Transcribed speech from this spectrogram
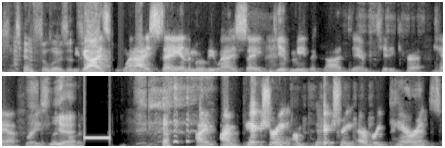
tends to lose its. You guys, when I say in the movie, when I say, "Give me the goddamn kitty cat bracelet," yeah. I'm I'm picturing I'm picturing every parent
